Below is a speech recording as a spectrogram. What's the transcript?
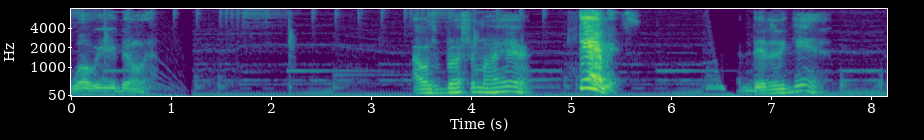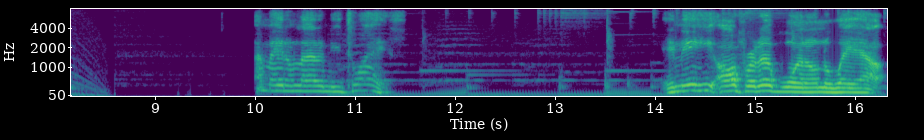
What were you doing? I was brushing my hair. Damn it! I did it again. I made him lie to me twice. And then he offered up one on the way out.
